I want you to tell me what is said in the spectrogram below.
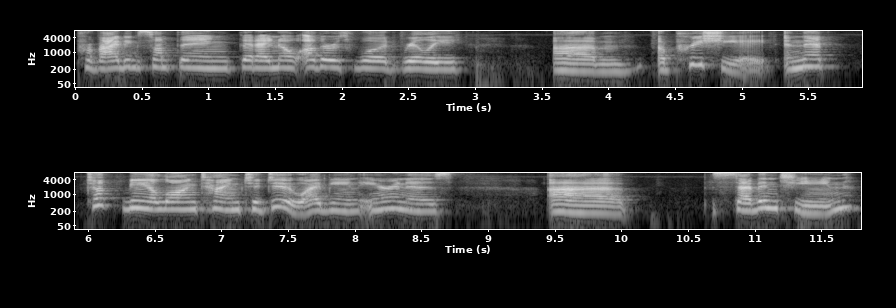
providing something that I know others would really um, appreciate. And that took me a long time to do. I mean, Aaron is uh, 17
